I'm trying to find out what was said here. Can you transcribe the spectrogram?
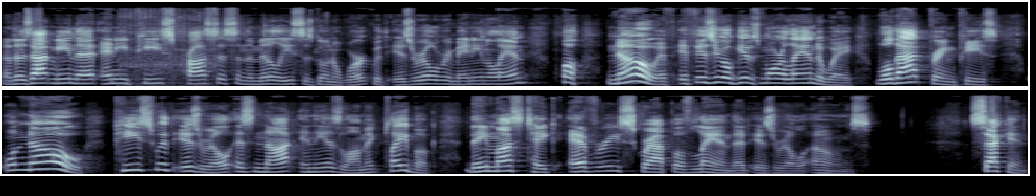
Now, does that mean that any peace process in the Middle East is going to work with Israel remaining in the land? Well, no. If, if Israel gives more land away, will that bring peace? Well, no. Peace with Israel is not in the Islamic playbook. They must take every scrap of land that Israel owns. Second,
